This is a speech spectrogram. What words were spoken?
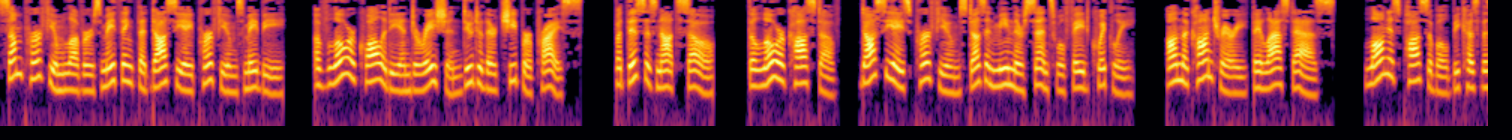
Some perfume lovers may think that Dossier perfumes may be of lower quality and duration due to their cheaper price. But this is not so. The lower cost of Dossier's perfumes doesn't mean their scents will fade quickly. On the contrary, they last as long as possible because the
